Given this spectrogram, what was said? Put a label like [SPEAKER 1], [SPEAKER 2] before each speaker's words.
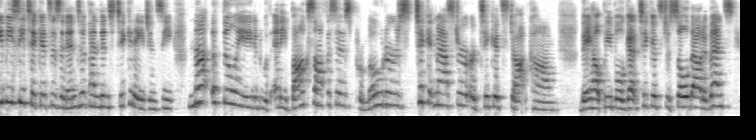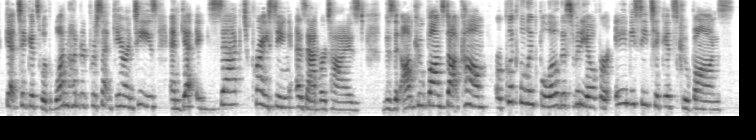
[SPEAKER 1] ABC Tickets is an independent ticket agency not affiliated with any box offices, promoters, Ticketmaster, or Tickets.com. They help people get tickets to sold out events, get tickets with 100% guarantees, and get exact pricing as advertised. Visit oncoupons.com or click the link below this video for ABC Tickets coupons.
